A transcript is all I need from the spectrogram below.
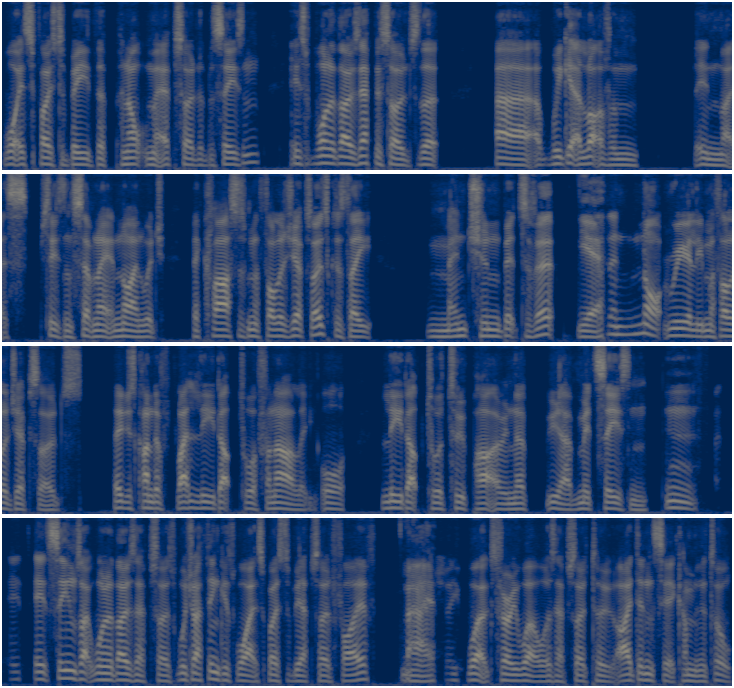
what is supposed to be the penultimate episode of the season, it's one of those episodes that uh, we get a lot of them in like season seven, eight, and nine, which they're classed as mythology episodes because they mention bits of it. Yeah. They're not really mythology episodes. They just kind of like lead up to a finale or lead up to a two-parter in the you know mid-season. Mm. It, it seems like one of those episodes, which I think is why it's supposed to be episode five. actually works very well as episode two. I didn't see it coming at all.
